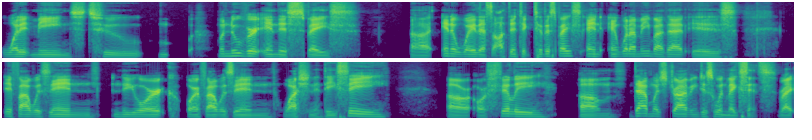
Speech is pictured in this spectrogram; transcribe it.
what it means to maneuver in this space uh, in a way that's authentic to the space. And and what I mean by that is, if I was in New York or if I was in Washington D.C. or or Philly, um, that much driving just wouldn't make sense, right?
